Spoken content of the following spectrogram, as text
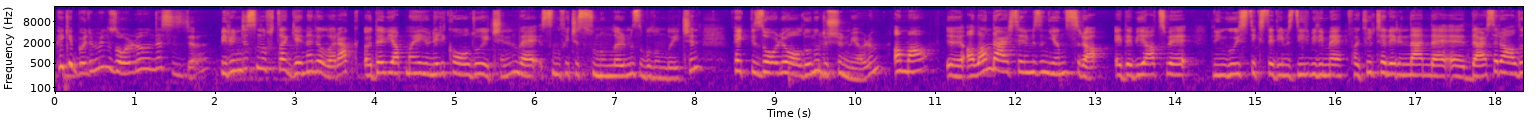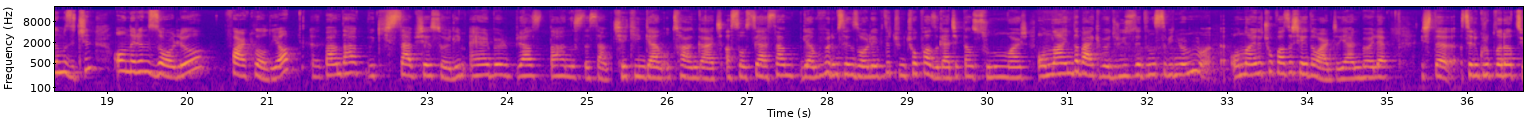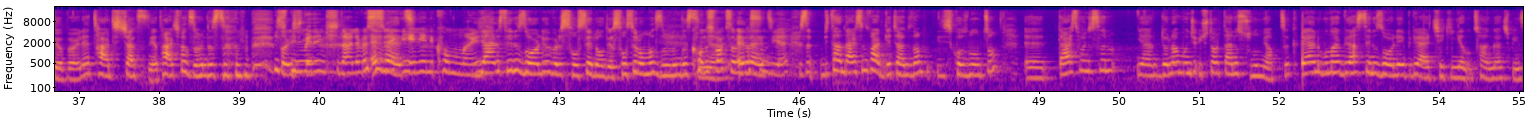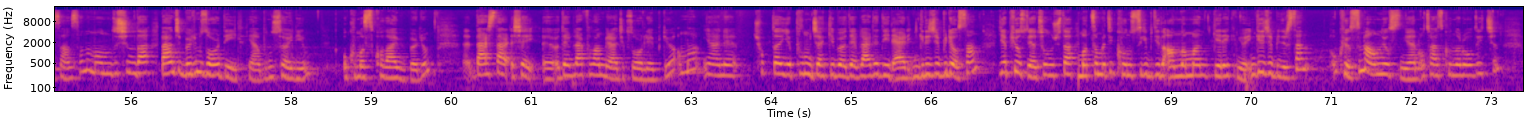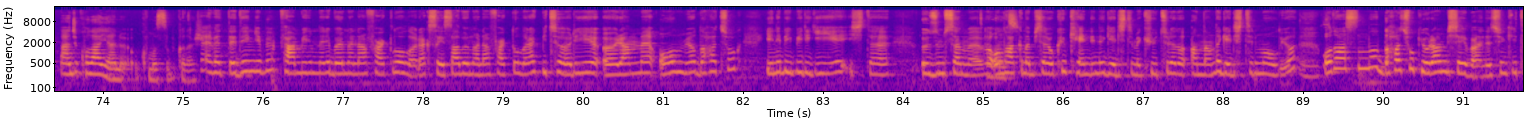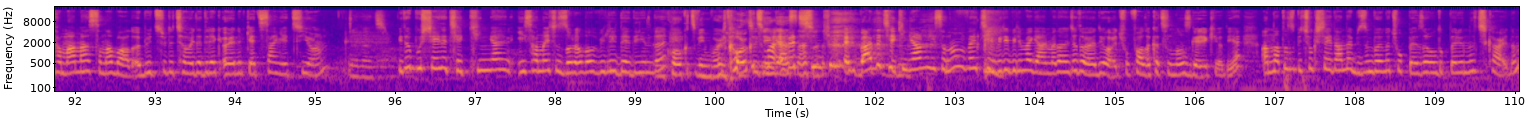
Peki bölümün zorluğu ne sizce? Birinci sınıfta genel olarak ödev yapmaya yönelik olduğu için ve sınıf içi sunumlarımız bulunduğu için pek bir zorluğu olduğunu düşünmüyorum. Ama e, alan derslerimizin yanı sıra edebiyat ve linguistics dediğimiz dil bilimi fakültelerinden de e, dersler aldığımız için onların zorluğu farklı oluyor. Evet, Ben daha kişisel bir şey söyleyeyim. Eğer böyle biraz daha nasıl desem çekingen, utangaç, asosyalsen yani bu bölüm seni zorlayabilir. Çünkü çok fazla gerçekten sunum var. Online'da belki böyledir. Yüz yüze de nasıl bilmiyorum ama online'da çok fazla şey de vardı. Yani böyle işte seni gruplara atıyor böyle tartışacaksın ya. Tartışmak zorundasın. Hiç Sonra işte- bilmediğin kişilerle ve sürekli Evet. yeni yeni konular. Yani seni zorluyor böyle sosyal oluyor. Sosyal olmak zorundasın Konuşmak yani. zorundasın evet. diye. Mesela bir tane dersimiz vardı geçen dönem hiç kodunu unuttum. Ee, ders boyunca sanırım yani dönem boyunca 3-4 tane sunum yaptık. Yani bunlar biraz seni zorlayabiliyor eğer çekingen, utangaç bir insansan ama onun dışında bence bölüm zor değil. Yani bunu söyleyeyim. Okuması kolay bir bölüm. Ee, Dersler şey e, ödevler falan birazcık zorlayabiliyor ama yani çok da yapılmayacak gibi ödevler de değil. Eğer İngilizce biliyorsan yapıyorsun yani sonuçta matematik konusu gibi değil anlaman gerekmiyor. İngilizce bilirsen okuyorsun ve anlıyorsun yani o tarz konular olduğu için bence kolay yani okuması bu kadar. Evet dediğin gibi fen bilimleri bölümlerinden farklı olarak, sayısal bölümlerden farklı olarak bir teoriyi öğrenme olmuyor. Daha çok yeni bir bilgiyi işte özümseme ve onun Evet. hakkında bir şeyler okuyup kendini geliştirme, kültürel anlamda geliştirme oluyor. O da aslında daha çok yoran bir şey bence. Çünkü tamamen sana bağlı. Öbür türlü teoride direkt öğrenip geçsen yetiyor. Evet. Bir de bu şey de çekingen insanlar için zor olabilir dediğinde Korkutmayayım bu arada. Korkutma evet çünkü e, ben de çekingen bir insanım ve çeviri bilime gelmeden önce de öyle diyorlar. Çok fazla katılmanız gerekiyor diye. Anlattığınız birçok şeyden de bizim bölüme çok benzer olduklarını çıkardım.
